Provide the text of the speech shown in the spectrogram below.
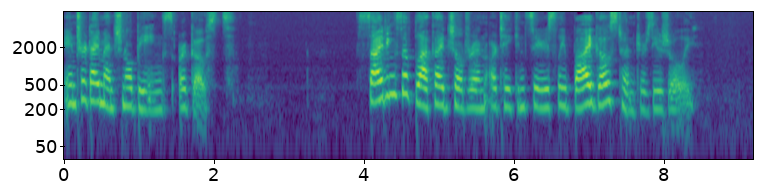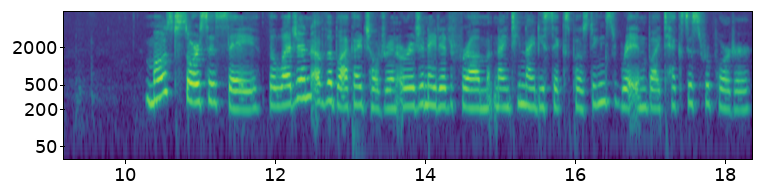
interdimensional beings, or ghosts. Sightings of black eyed children are taken seriously by ghost hunters usually. Most sources say the legend of the black eyed children originated from 1996 postings written by Texas reporter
